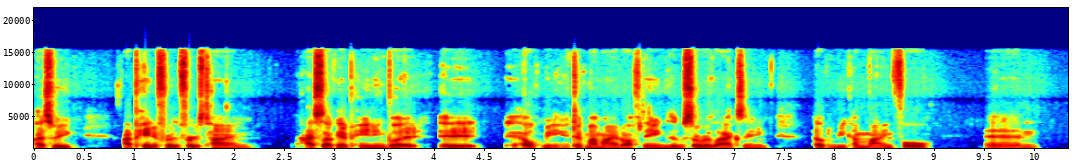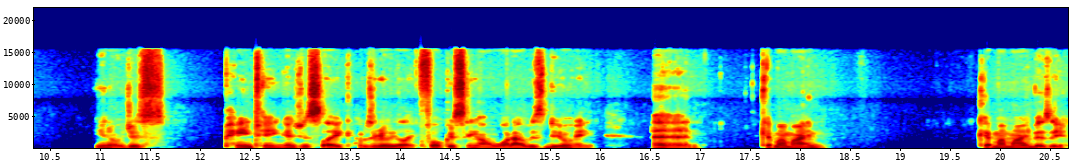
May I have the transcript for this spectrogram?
last week, I painted for the first time. I suck at painting, but it it helped me. It took my mind off things. It was so relaxing, helped me become mindful, and you know, just painting and just like I was really like focusing on what I was doing and kept my mind kept my mind busy.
